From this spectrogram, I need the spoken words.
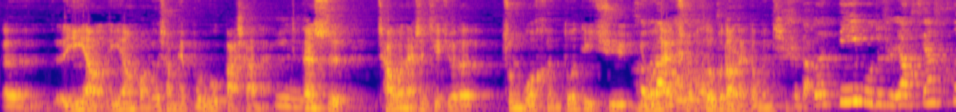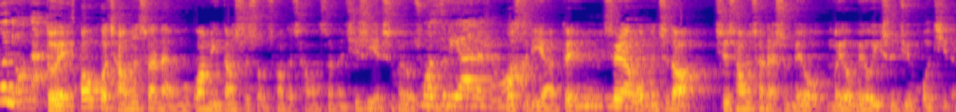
呃营养营养保留上面不如巴沙奶。嗯。但是常温奶是解决了。中国很多地区牛奶喝不到奶的问题，是的。第一步就是要先喝牛奶。对，包括常温酸奶，我们光明当时首创的常温酸奶，其实也是很有创意。莫斯利安的神话。莫斯利安，对。虽然我们知道，其实常温酸奶是没有没有没有益生菌活体的，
